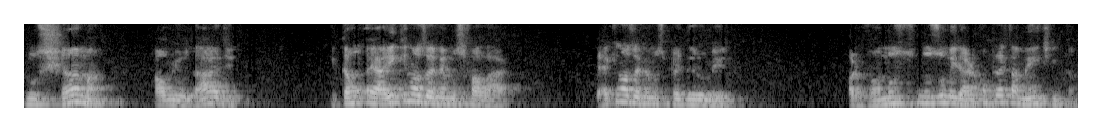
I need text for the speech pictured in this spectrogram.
nos chama à humildade, então é aí que nós devemos falar. É aí que nós devemos perder o medo. Ora, vamos nos humilhar completamente, então.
